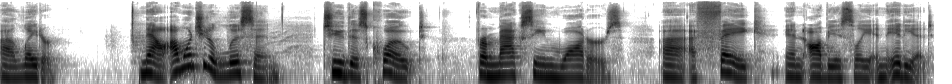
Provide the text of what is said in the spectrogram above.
uh, later. Now, I want you to listen to this quote from Maxine Waters, uh, a fake and obviously an idiot.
